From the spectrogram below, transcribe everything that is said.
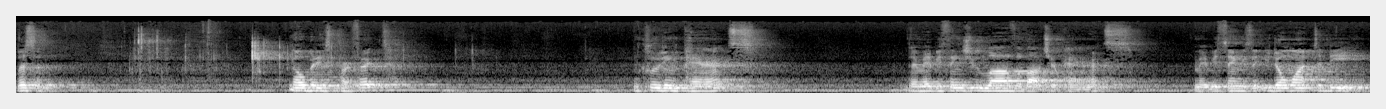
Listen, nobody's perfect, including parents. There may be things you love about your parents, maybe things that you don't want to be.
